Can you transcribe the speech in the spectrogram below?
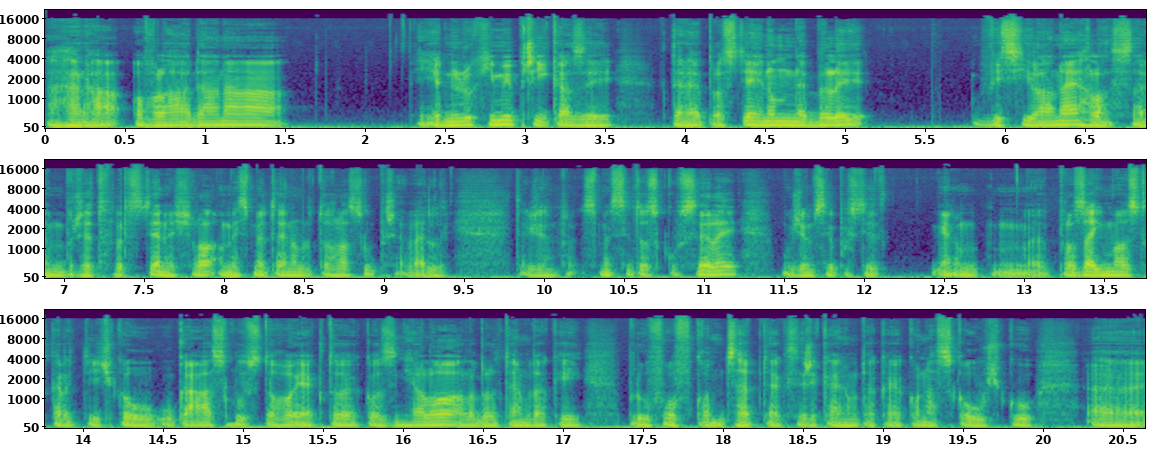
hra ovládaná jednoduchými příkazy, které prostě jenom nebyly vysílané hlasem, protože to prostě nešlo a my jsme to jenom do toho hlasu převedli. Takže jsme si to zkusili, můžeme si pustit jenom pro zajímavost kratičkou ukázku z toho, jak to jako znělo, ale byl to jenom takový proof of concept, jak se říká, jenom tak jako na zkoušku, eh,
